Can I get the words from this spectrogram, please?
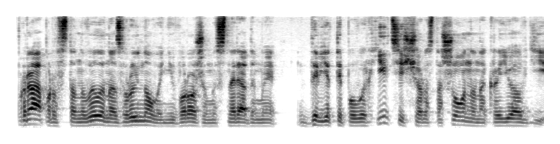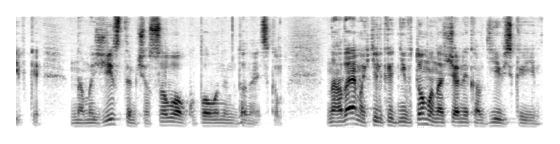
Прапор встановили на зруйнованій ворожими снарядами дев'ятиповерхівці, що розташована на краю Авдіївки, на межі з тимчасово окупованим Донецьком. Нагадаємо, кілька днів тому начальник Авдіївської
